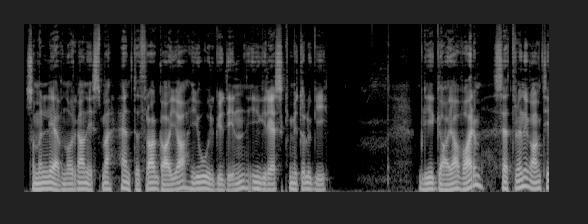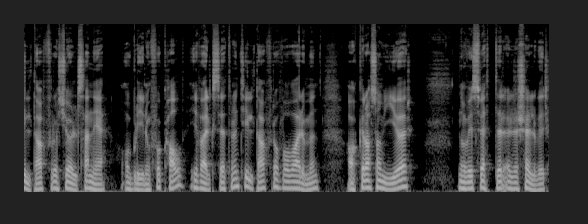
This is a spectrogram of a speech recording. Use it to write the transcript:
som en levende organisme hentet fra Gaia, jordgudinnen i gresk mytologi. Blir Gaia varm, setter hun i gang tiltak for å kjøle seg ned, og blir hun for kald, iverksetter hun tiltak for å få varmen, akkurat som vi gjør når vi svetter eller skjelver.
